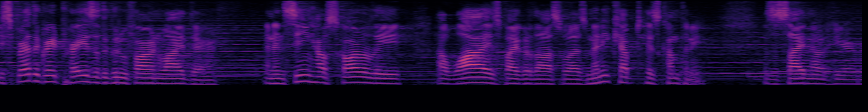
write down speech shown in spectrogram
He spread the great praise of the Guru far and wide there, and in seeing how scholarly, how wise Bhai Gurdas was, many kept his company. As a side note here,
